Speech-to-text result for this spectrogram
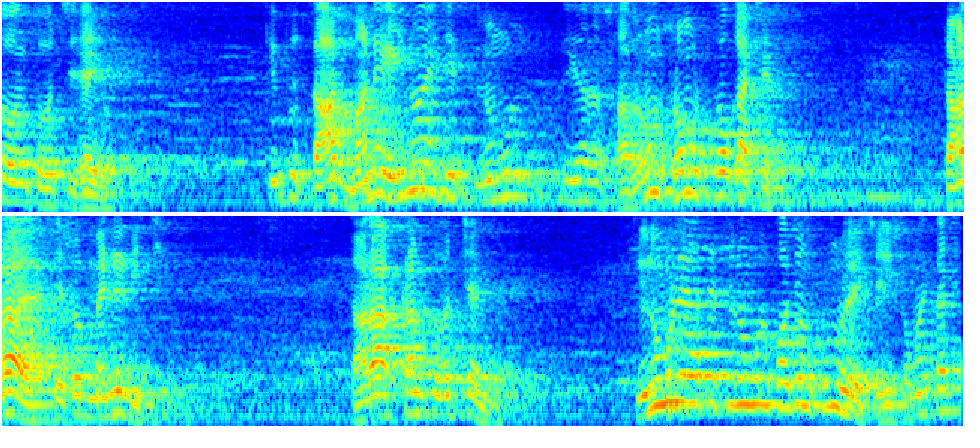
তদন্ত হচ্ছে, যাই হোক। কিন্তু তার মানে এই নয় যে তৃণমূল যারা সাধারণ সমর্থক আছেন। তারা এসব মেনে নিচ্ছে। তারা আক্রান্ত হচ্ছেন। তৃণমূলের হাতে তৃণমূল কজন খুন হয়েছে এই সময়কালে?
